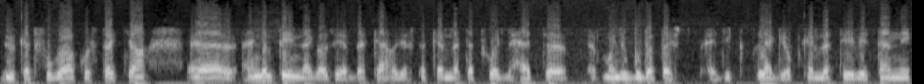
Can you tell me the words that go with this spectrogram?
őket foglalkoztatja. Eh, Engem tényleg az érdekel, hogy ezt a kerületet hogy lehet eh, mondjuk Budapest egyik legjobb kerületévé tenni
